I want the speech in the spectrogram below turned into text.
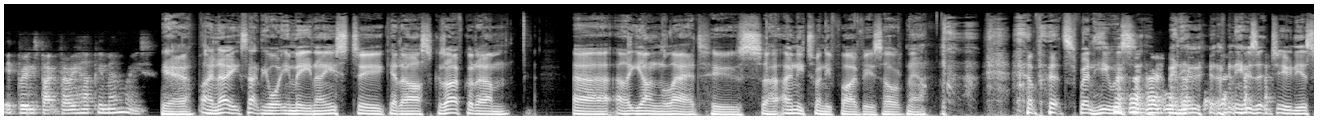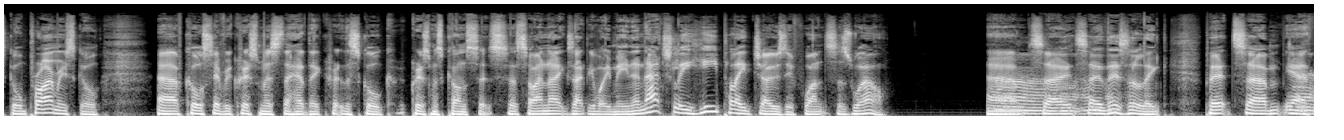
it brings back very happy memories. Yeah, I know exactly what you mean. I used to get asked because I've got um uh, a young lad who's uh, only 25 years old now. but when he was when he, when he was at junior school, primary school, uh, of course, every Christmas they had their the school Christmas concerts. So, so I know exactly what you mean. And actually, he played Joseph once as well. Um, so, Ah, so there's a link, but um, yeah,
